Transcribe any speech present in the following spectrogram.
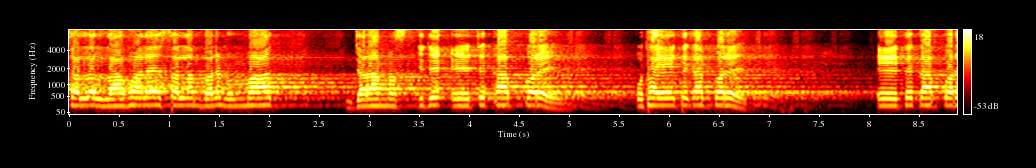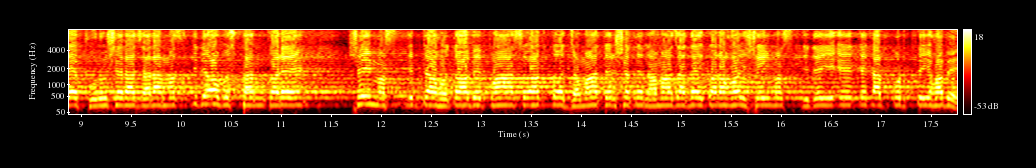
সাল্লাহ সাল্লাম বলেন, উম্মাদ, যারা মসজিদে এতে কাপ করে, কোথায় এতেকাপ করে? এতেকাপ করে পুরুষেরা যারা মসজিদে অবস্থান করে সেই মসজিদটা হতে হবে পাঁচ ওয়াক্ত জামাতের সাথে নামাজ আদায় করা হয়, সেই মসজিদেই এতেকাপ করতেই হবে।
